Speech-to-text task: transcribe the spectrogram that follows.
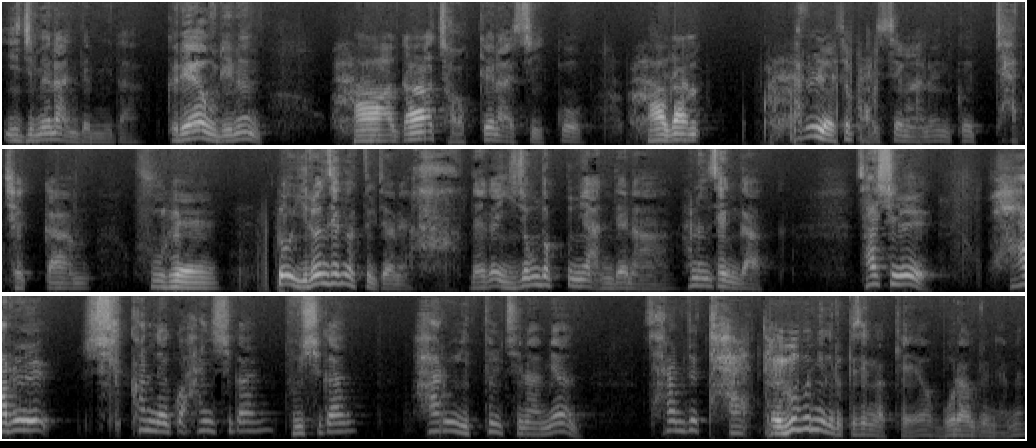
잊으면 안 됩니다. 그래야 우리는 화가 적게 날 수 있고 화가 화를 내서 발생하는 그 자책감, 후회, 또 이런 생각 들잖아요. 하, 내가 이 정도뿐이 안 되나 하는 생각. 사실 화를 실컷 내고 한 시간, 두 시간, 하루 이틀 지나면 사람들 다 대부분이 그렇게 생각해요. 뭐라 그러냐면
